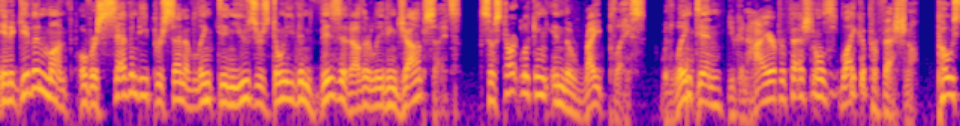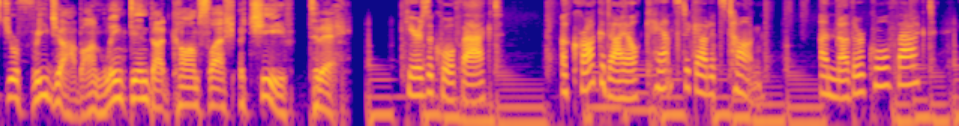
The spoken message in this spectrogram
In a given month, over 70% of LinkedIn users don't even visit other leading job sites. So start looking in the right place. With LinkedIn, you can hire professionals like a professional. Post your free job on linkedin.com slash achieve today. Here's a cool fact. A crocodile can't stick out its tongue. Another cool fact,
